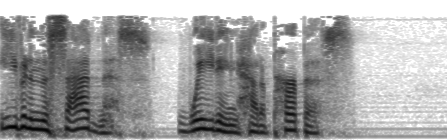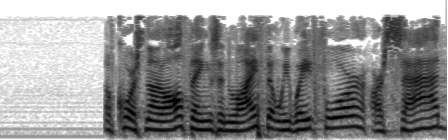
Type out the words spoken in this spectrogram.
Even in the sadness, waiting had a purpose. Of course, not all things in life that we wait for are sad.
